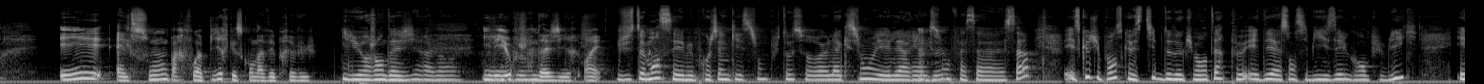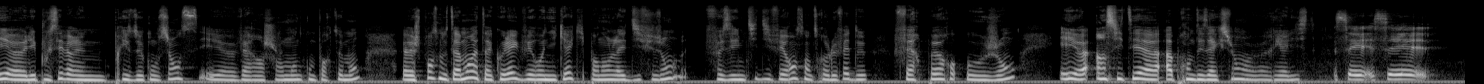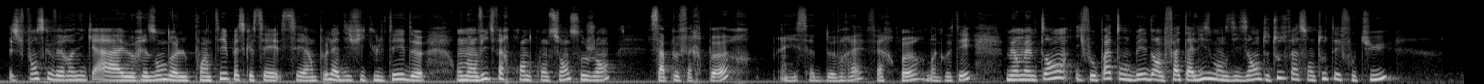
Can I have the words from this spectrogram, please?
et elles sont parfois pires que ce qu'on avait prévu. Il est urgent d'agir alors Il est urgent d'agir, ouais. Justement, c'est mes prochaines questions plutôt sur euh, l'action et la réaction mhm. face à ça. Est-ce que tu penses que ce type de documentaire peut aider à sensibiliser le grand public et euh, les pousser vers une prise de conscience et euh, vers un changement de comportement? Je pense notamment à ta collègue Véronica qui, pendant la diffusion, faisait une petite différence entre le fait de faire peur aux gens et inciter à, à, prendre des actions réalistes. C'est je pense que Véronica a eu raison de le pointer parce que c'est un peu la difficulté de. On a envie de faire prendre conscience aux gens. Ça peut faire peur, et ça devrait faire peur d'un côté, mais en même temps, il faut pas tomber dans le fatalisme en se disant de toute façon tout est foutu,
